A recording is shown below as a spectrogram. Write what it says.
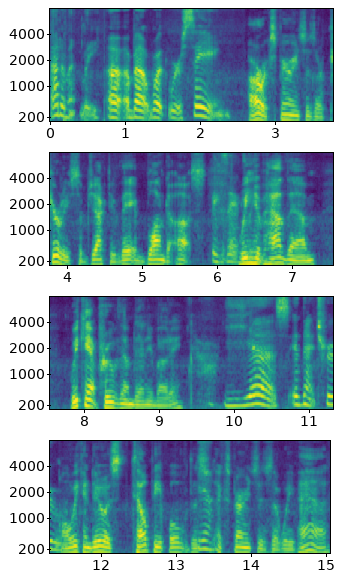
adamantly uh, about what we're saying. Our experiences are purely subjective. They belong to us. Exactly. We have had them. We can't prove them to anybody. Yes, isn't that true? All we can do is tell people the Yeah. experiences that we've had.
